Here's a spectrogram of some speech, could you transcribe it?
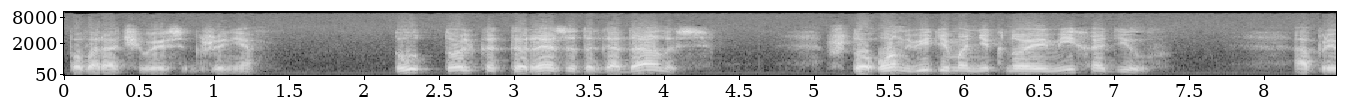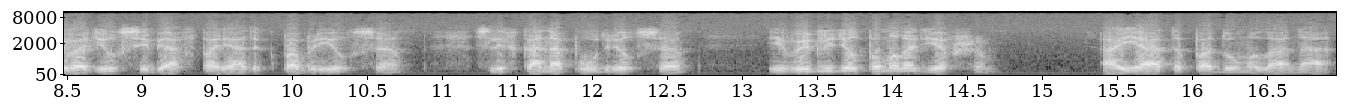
поворачиваясь к жене. Тут только Тереза догадалась, что он, видимо, не к Ноэми ходил, а приводил себя в порядок, побрился, слегка напудрился и выглядел помолодевшим. А я-то, подумала она,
